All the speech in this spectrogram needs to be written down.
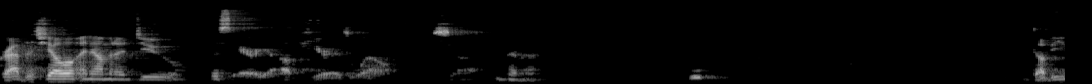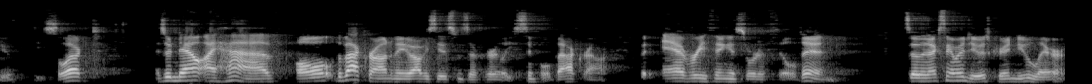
grab this yellow, and I'm going to do this area up here as well. So I'm going to W deselect, and so now I have all the background. I mean, obviously this one's a fairly simple background, but everything is sort of filled in. So the next thing I'm going to do is create a new layer,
